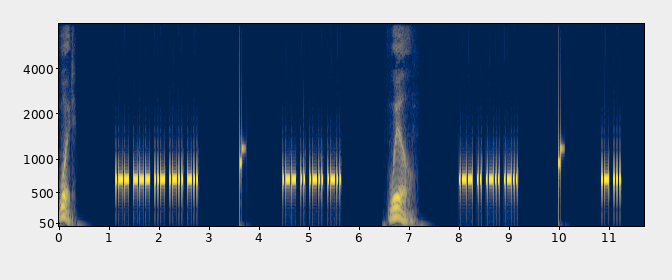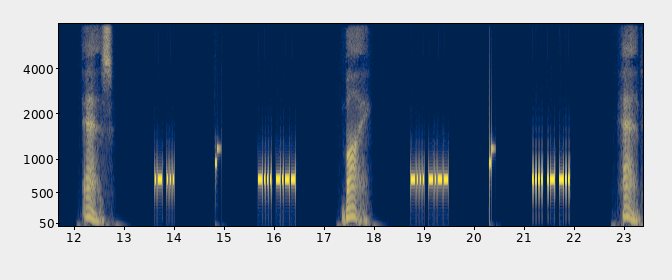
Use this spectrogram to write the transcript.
Would. Will. As. By. Had.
